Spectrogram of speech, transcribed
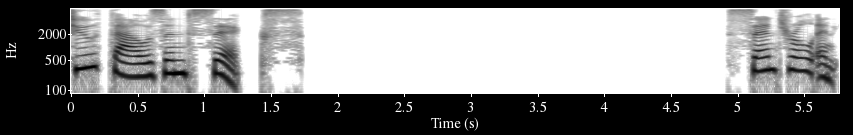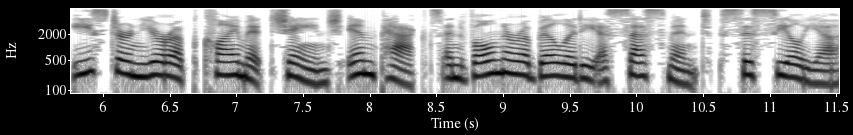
2006 Central and Eastern Europe Climate Change Impacts and Vulnerability Assessment CECILIA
